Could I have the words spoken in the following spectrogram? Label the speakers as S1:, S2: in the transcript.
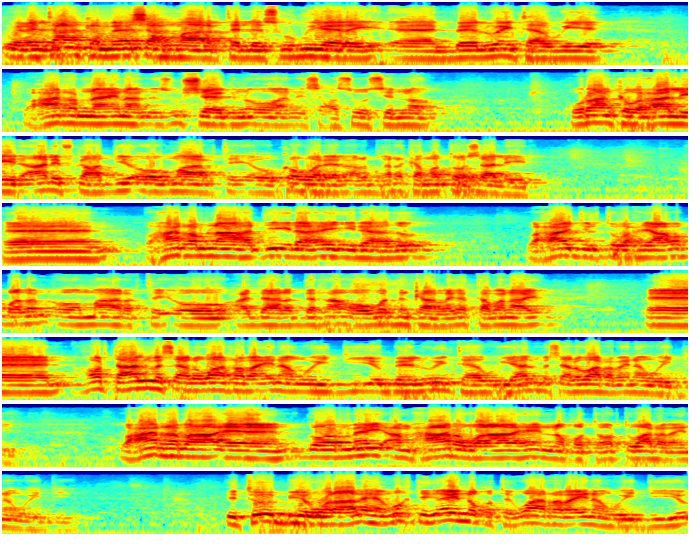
S1: wicitaanka meeshaan maaragtay la yeeray beelweynta hawiye waxaan rabnaa inaan isu sheegno oo aan isxasuusino qur'aanka waxaa la yidhi alifka haddii uu maaragtay uu ka wareero albaqara kama toosaa la yidhi. Waxaan rabnaa haddii ilaahay yidhaahdo waxaa jirto waxyaabo badan oo maaragtay oo cadaalad darra oo waddankan laga tabanayo horta hal mas'alo waan rabaa inaan weydiiyo beelweynta hawiye hal mas'alo waan rabaa inaan weydiiyo waxaan rabaa goormey amxaaro walaalaheen noqoto. Horta waan rabaa inaan weydiiyo. Etoobiya walaalaheen waktiga ay noqotay waan rabaa inaan weydiiyo.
